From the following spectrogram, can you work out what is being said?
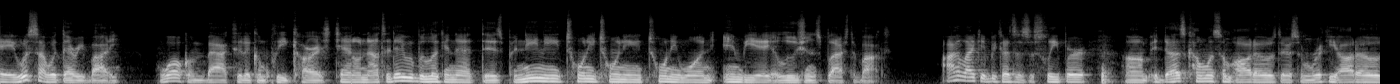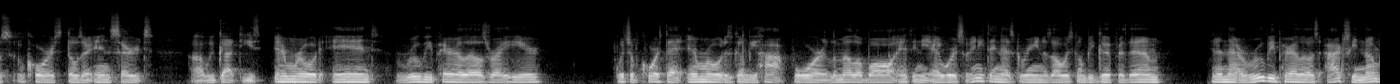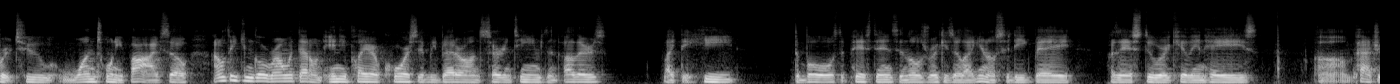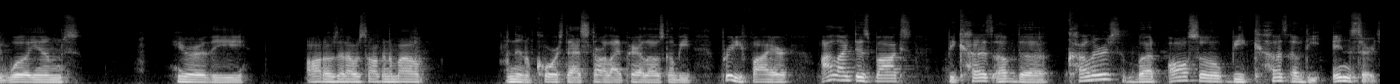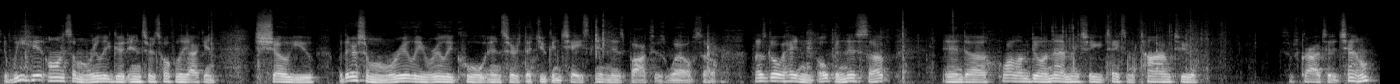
Hey, what's up with everybody? Welcome back to the Complete Cards channel. Now, today we'll be looking at this Panini 2020-21 NBA Illusions Blaster Box. I like it because it's a sleeper. Um, it does come with some autos. There's some rookie autos, of course. Those are inserts. Uh, we've got these emerald and ruby parallels right here, which of course that emerald is going to be hot for LaMelo Ball, Anthony Edwards. So anything that's green is always going to be good for them. And then that ruby parallel is actually numbered to 125. So I don't think you can go wrong with that on any player. Of course, it'd be better on certain teams than others, like the Heat, the Bulls, the Pistons, and those rookies are like, you know, Saddiq Bey, Isaiah Stewart, Killian Hayes, um, Patrick Williams. Here are the autos that I was talking about. And then, of course, that Starlight Parallel is going to be pretty fire. I like this box because of the colors, but also because of the inserts. If we hit on some really good inserts, hopefully I can show you, but there's some really, really cool inserts that you can chase in this box as well. So let's go ahead and open this up. And uh, while I'm doing that, make sure you take some time to subscribe to the channel.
